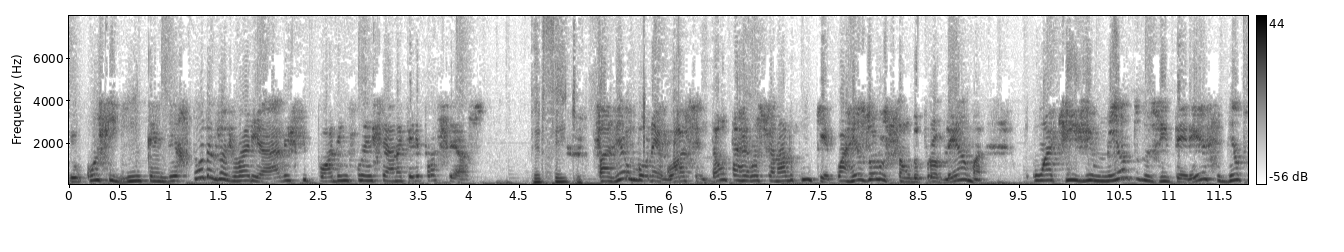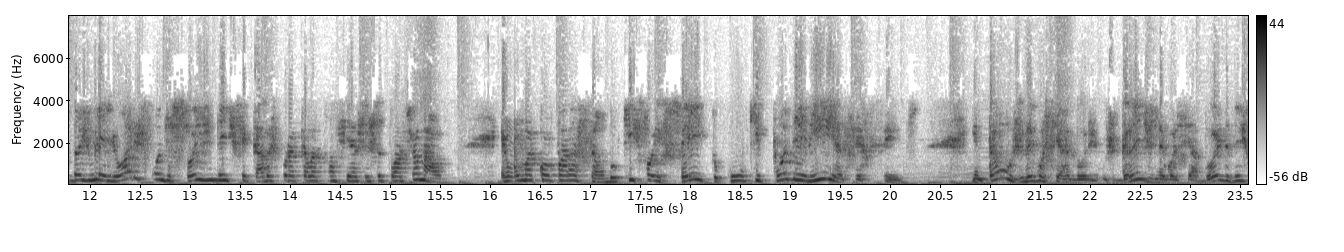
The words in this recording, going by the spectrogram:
eu conseguir entender todas as variáveis que podem influenciar naquele processo. Perfeito. Fazer um bom negócio, então, está relacionado com o quê? Com a resolução do problema, com o atingimento dos interesses dentro das melhores condições identificadas por aquela consciência situacional. É uma comparação do que foi feito com o que poderia ser feito. Então, os negociadores, os grandes negociadores, eles,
